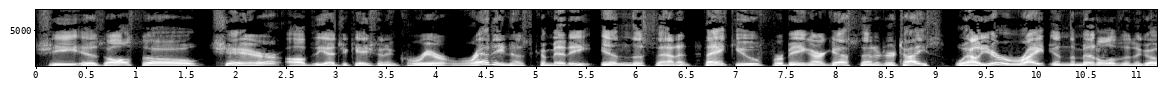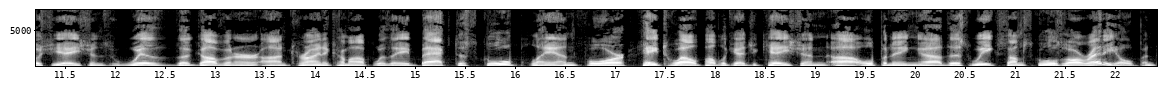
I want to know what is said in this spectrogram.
she is also chair of the Education and Career Readiness Committee in the Senate. Thank you for being our guest, Senator Theis. Well, you're right in the middle of the negotiations with the governor on trying to come up with a back to school plan for K 12 public education education uh, opening uh, this week. Some schools already open.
